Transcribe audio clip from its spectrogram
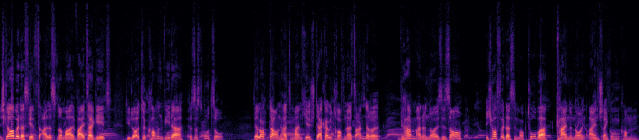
Ich glaube, dass jetzt alles normal weitergeht. Die Leute kommen wieder, das ist gut so. Der Lockdown hat manche stärker getroffen als andere. Wir haben eine neue Saison. Ich hoffe, dass im Oktober keine neuen Einschränkungen kommen.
